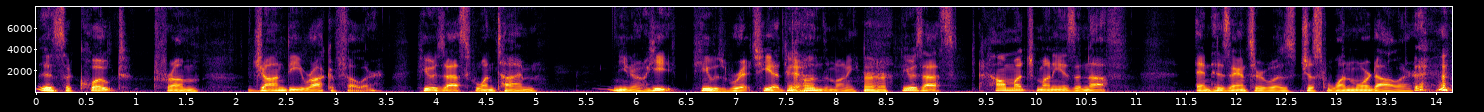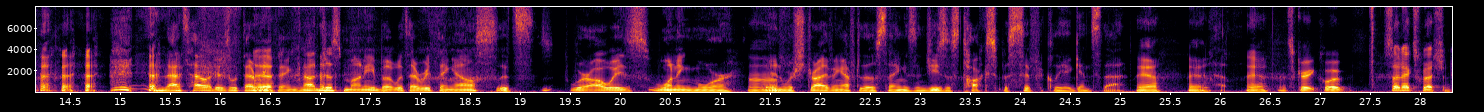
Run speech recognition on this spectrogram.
It's a quote from John D. Rockefeller. He was asked one time, you know, he he was rich. He had Yeah. tons of money. Uh-huh. He was asked how much money is enough. And his answer was just one more dollar. and that's how it is with everything, not just money, but with everything else. It's we're always wanting more hmm. and we're striving after those things and Jesus talks specifically against that. Yeah, yeah, yeah. That's a great quote. So, next question:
